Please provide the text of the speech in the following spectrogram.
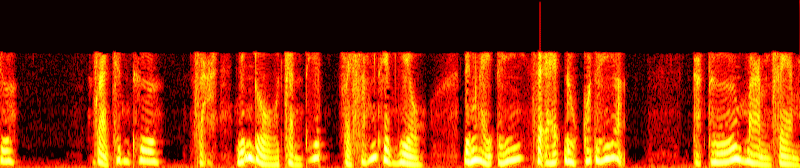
chưa? Giả chân thưa, dạ, những đồ trần thiết phải sắm thêm nhiều, đến ngày ấy sẽ đủ có đấy ạ. Các thứ màn rèm,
